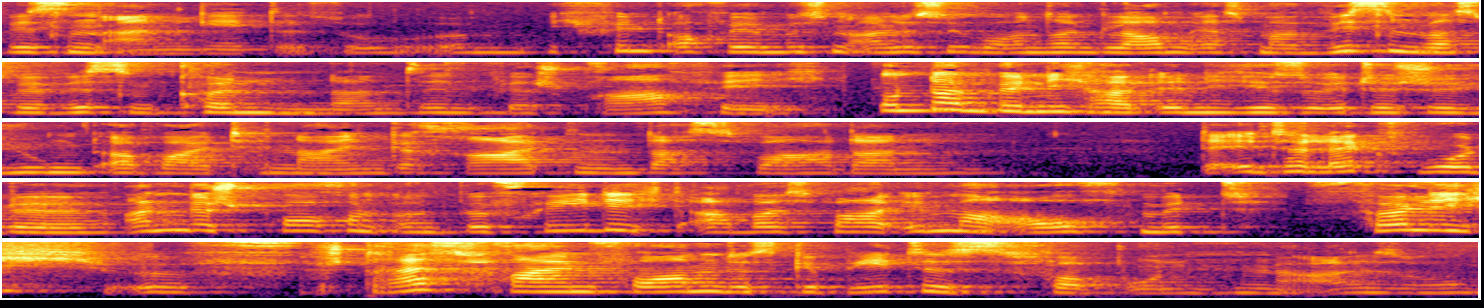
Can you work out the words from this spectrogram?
Wissen angeht. Also ähm, ich finde auch, wir müssen alles über unseren Glauben erstmal wissen, was wir wissen können. Dann sind wir sprachfähig. Und dann bin ich halt in die jesuitische Jugendarbeit hineingeraten. Das war dann der Intellekt wurde angesprochen und befriedigt, aber es war immer auch mit völlig äh, stressfreien Formen des Gebetes verbunden. Also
